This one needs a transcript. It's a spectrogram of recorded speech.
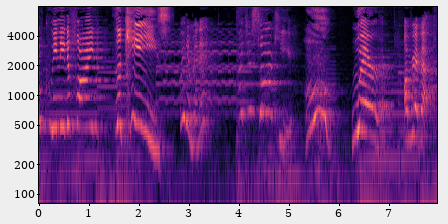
Think we need to find the keys. Wait a minute. I just saw a key. Where? I'll be right back.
